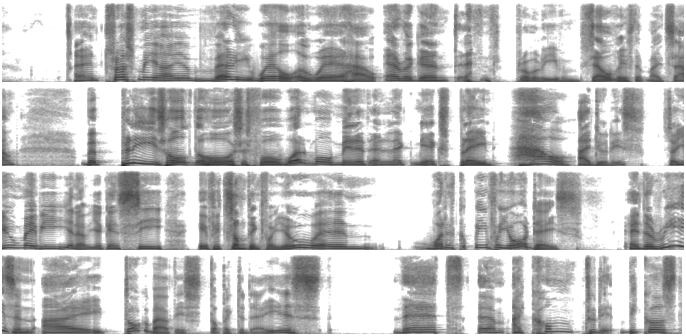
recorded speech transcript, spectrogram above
And trust me, I am very well aware how arrogant and probably even selfish that might sound. But please hold the horses for one more minute and let me explain how I do this. So you maybe, you know, you can see if it's something for you and what it could mean for your days. And the reason I talk about this topic today is that um, I come to the because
